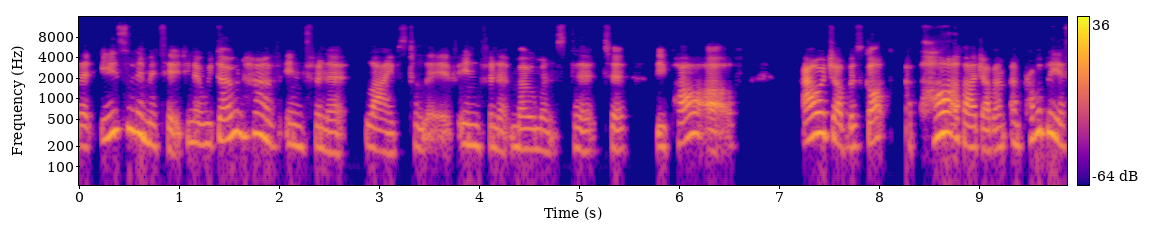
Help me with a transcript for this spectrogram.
that is limited. You know we don't have infinite lives to live infinite moments to to be part of. Our job has got a part of our job and, and probably a,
